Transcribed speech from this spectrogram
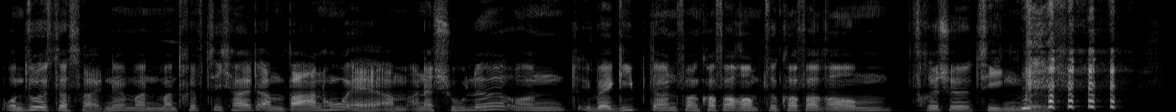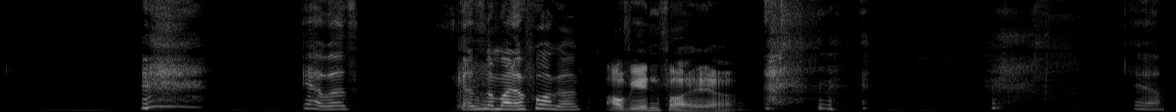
und so ist das halt. Ne? Man, man trifft sich halt am Bahnhof, äh, am, an der Schule und übergibt dann von Kofferraum zu Kofferraum frische Ziegenmilch. ja, was? Ganz normaler Vorgang. Auf jeden Fall, ja. ja.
